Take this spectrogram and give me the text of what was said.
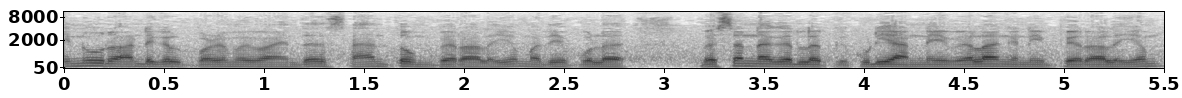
ஐநூறு ஆண்டுகள் பழமை வாய்ந்த சாந்தோம் பேராலயம் அதே போல் பெசன் நகரில் இருக்கக்கூடிய அன்னை வேளாங்கண்ணி பேராலயம்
